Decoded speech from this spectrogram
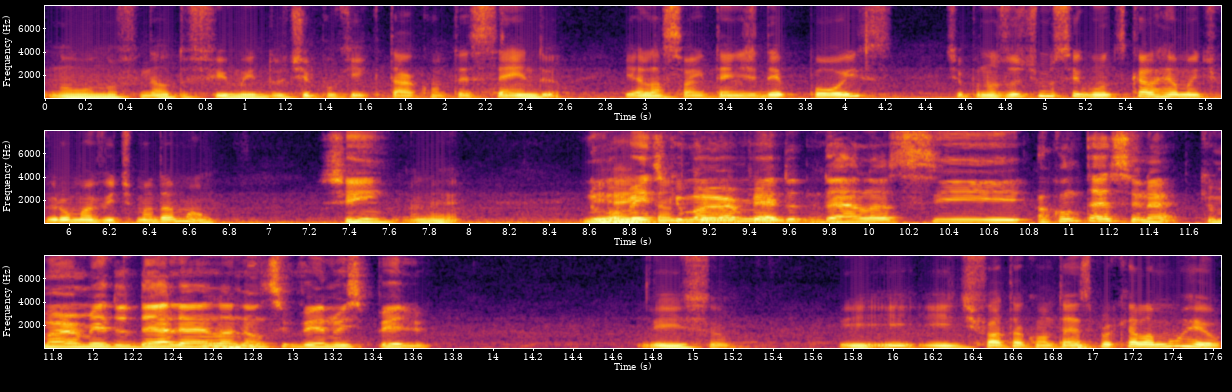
no, no, final do filme, do tipo, o que que tá acontecendo? E ela só entende depois, tipo, nos últimos segundos, que ela realmente virou uma vítima da mão. Sim. Né? No e momento aí, que o maior que medo dela se. Acontece, né? Que o maior medo dela é ela uhum. não se ver no espelho. Isso. E, e, e, de fato acontece porque ela morreu.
